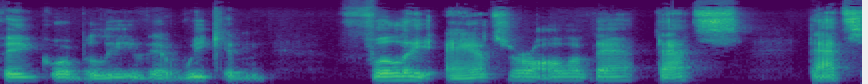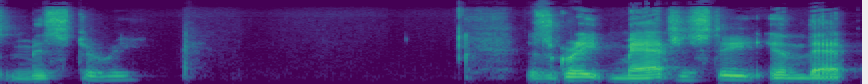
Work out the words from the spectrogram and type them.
think or believe that we can fully answer all of that. That's that's mystery. There's great majesty in that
